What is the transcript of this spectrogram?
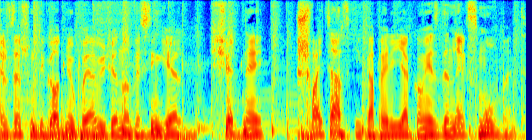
Również w zeszłym tygodniu pojawił się nowy singiel świetnej szwajcarskiej kapeli, jaką jest The Next Movement.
